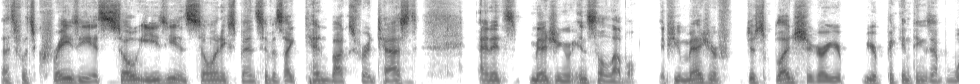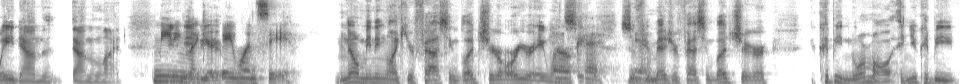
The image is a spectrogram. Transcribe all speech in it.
That's what's crazy. It's so easy and so inexpensive. It's like 10 bucks for a test and it's measuring your insulin level. If you measure just blood sugar, you're you're picking things up way down the down the line. Meaning like your A1C. No, meaning like your fasting blood sugar or your A1C. Okay. So yeah. if you measure fasting blood sugar, it could be normal and you could be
